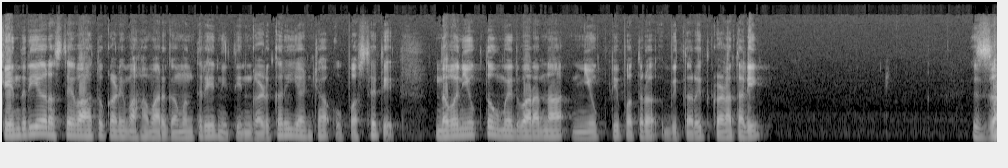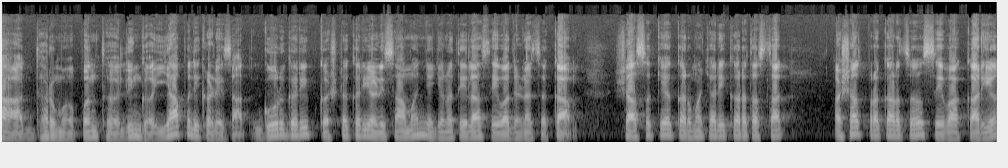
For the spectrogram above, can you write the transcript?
केंद्रीय रस्ते वाहतूक आणि महामार्ग मंत्री नितीन गडकरी यांच्या उपस्थितीत नवनियुक्त उमेदवारांना नियुक्तीपत्र वितरित करण्यात आली. जात धर्म पंथ लिंग या पलीकडे जात. गोरगरीब कष्टकरी आणि सामान्य जनतेला सेवा देण्याचं काम शासकीय कर्मचारी करत असतात. अशाच प्रकारचं सेवा कार्य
